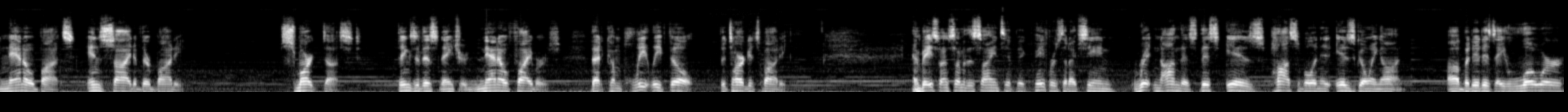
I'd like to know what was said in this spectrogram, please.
nanobots inside of their body. Smart dust, things of this nature, nanofibers that completely fill the target's body. And based on some of the scientific papers that I've seen written on this, this is possible and it is going on. Uh, but it is a lower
